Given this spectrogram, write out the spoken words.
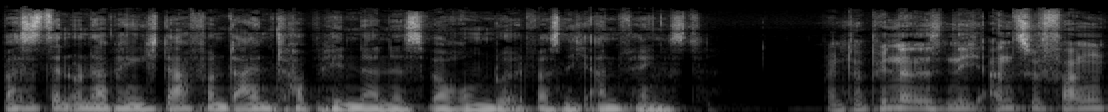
Was ist denn unabhängig davon dein Top-Hindernis, warum du etwas nicht anfängst? Mein Top-Hindernis nicht anzufangen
